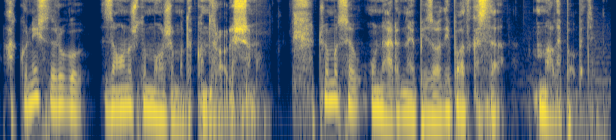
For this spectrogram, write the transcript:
ako ništa drugo, za ono što možemo da kontrolišemo. Čujemo se u narednoj epizodi podcasta Male pobede.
